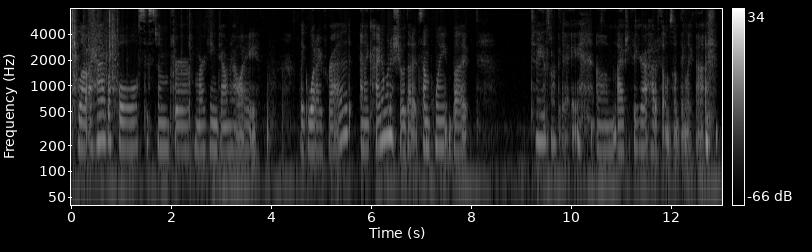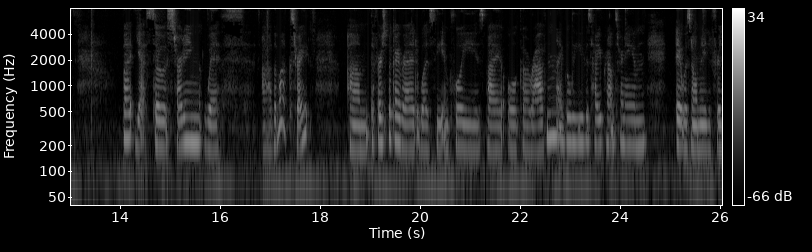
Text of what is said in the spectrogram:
pull out, I have a whole system for marking down how I, like what I've read, and I kind of want to show that at some point, but today is not the day. Um, I have to figure out how to film something like that. but yes, so starting with uh, the books, right? Um, the first book I read was The Employees by Olga Ravn, I believe is how you pronounce her name. It was nominated for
